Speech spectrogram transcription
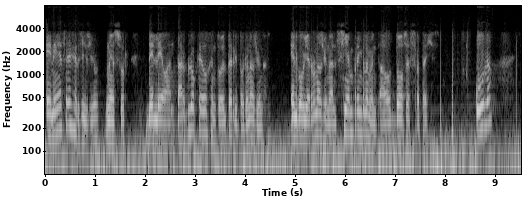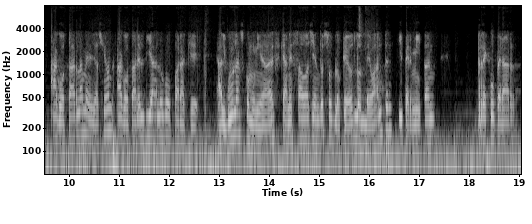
En ese ejercicio, Néstor, de levantar bloqueos en todo el territorio nacional, el gobierno nacional siempre ha implementado dos estrategias. Una, agotar la mediación, agotar el diálogo para que algunas comunidades que han estado haciendo estos bloqueos los levanten y permitan recuperar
